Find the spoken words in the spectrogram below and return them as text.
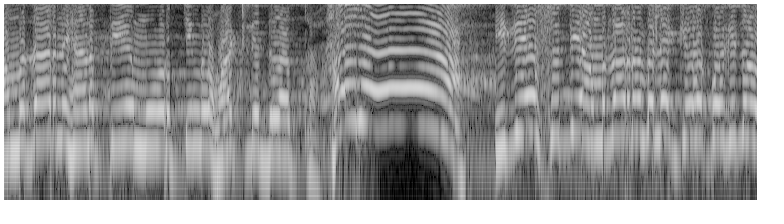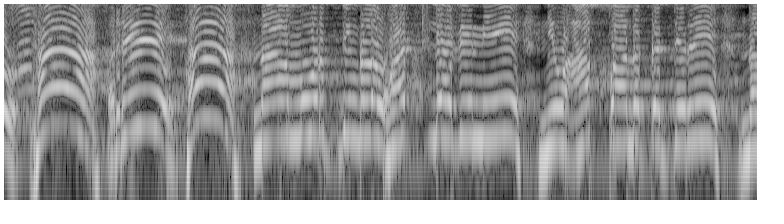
ಅಮದಾರ್ನ ಹೆಣ್ತಿ ಮೂರು ತಿಂಗಳು ಹೊಟ್ಲಿದ್ದಳತ್ತ. ಹೌದು. ಇದೇ ಸುದ್ದಿ ಅಮದಾರ್ನ ಬಲೆ ಕೇಳಕ್ ಹೋಗಿದ್ರು. ಹಾ, ರೀ, ಹಾ, ನಾ ಮೂರ್ ತಿಂಗಳು ಹೊಟ್ಲೆ ಅದೀನಿ. ನೀವು ಅಪ್ಪ ಅಲಕತ್ತೀರಿ ನಾ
